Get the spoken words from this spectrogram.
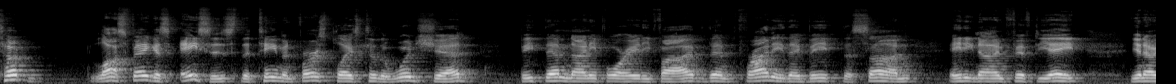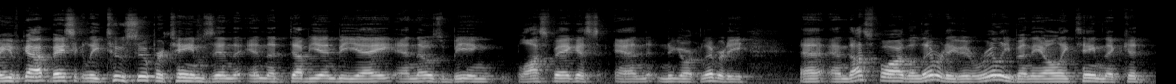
took Las Vegas Aces, the team in first place, to the woodshed beat them 94-85. Then Friday they beat the Sun 89-58. You know, you've got basically two super teams in the in the WNBA, and those being Las Vegas and New York Liberty. And, and thus far, the Liberty have really been the only team that could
